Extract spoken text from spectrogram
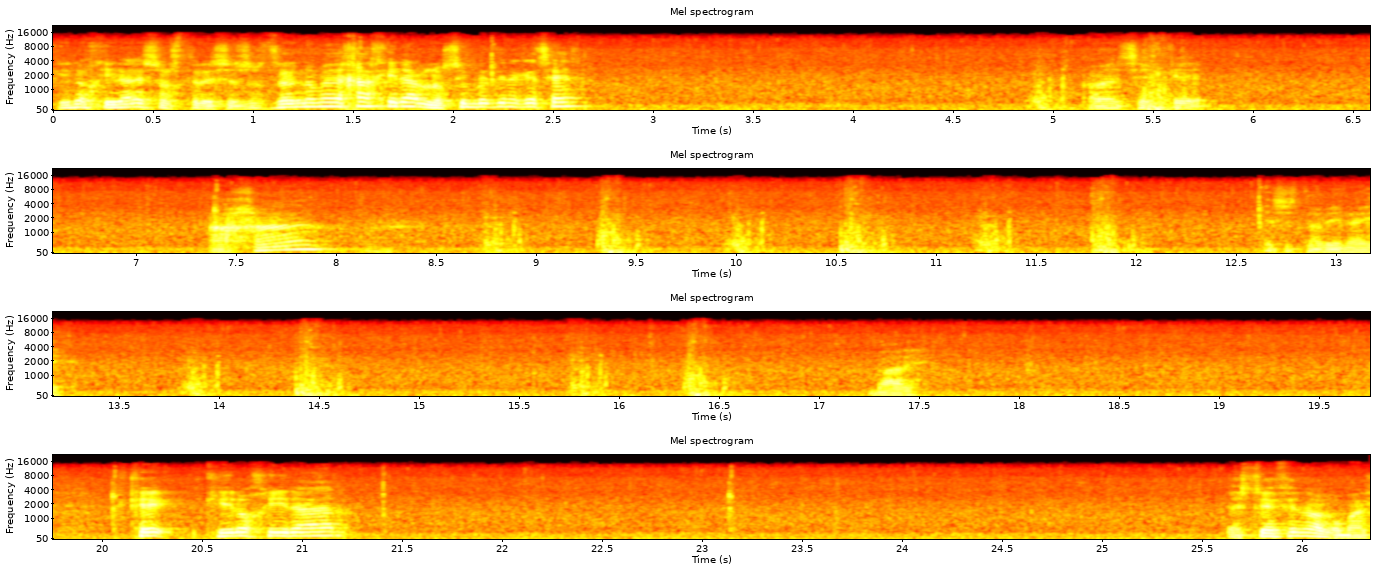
Quiero girar esos tres. Esos tres no me dejan girarlos. Siempre tiene que ser. A ver si es que... Ajá. Eso está bien ahí. Vale que quiero girar... Estoy haciendo algo mal.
